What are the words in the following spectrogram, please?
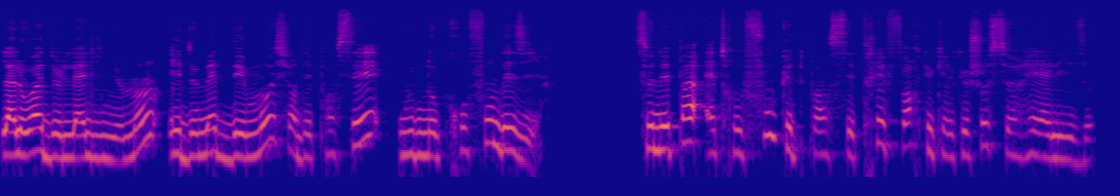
la loi de l'alignement et de mettre des mots sur des pensées ou nos profonds désirs. Ce n'est pas être fou que de penser très fort que quelque chose se réalise.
